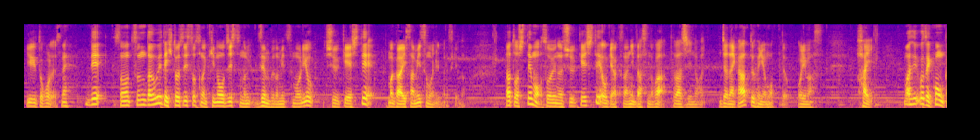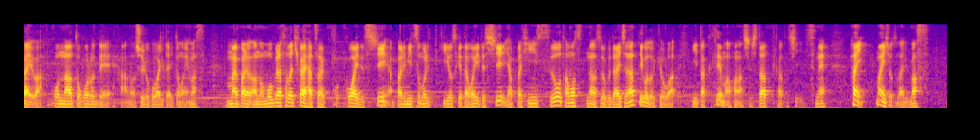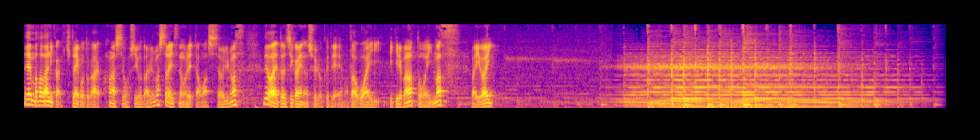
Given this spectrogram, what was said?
いうところですね。で、その積んだ上で一つ一つの機能実質の全部の見積もりを集計して、まあ、概算見積もりですけど、だとしてもそういうのを集計してお客さんに出すのが正しいのじゃないかなというふうに思っております。はい。まあ、ということで今回はこんなところであの収録終わりたいと思います。まあ、やっぱりあのモグラ叩き開発は怖いですし、やっぱり見積もりって気をつけた方がいいですし、やっぱり品質を保つっていうのがすごく大事だなっていうことを今日は言いたくて、まあ、お話ししたって形ですね。はい。まあ以上となります。で、また何か聞きたいことが、話してほしいことがありましたらいつでもレターをお待ちしております。では、えっと、次回の収録でまたお会いできればなと思います。バイバイ。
